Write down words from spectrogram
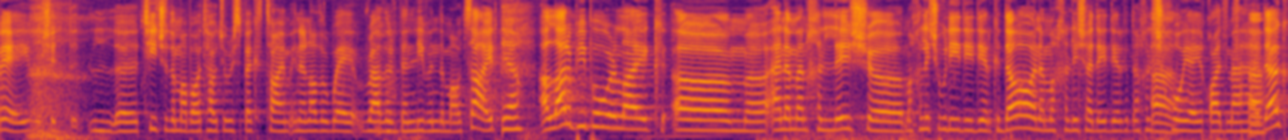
way we should uh, teach them about how to respect time in another way rather than leaving them outside Yeah. a lot of people were like um, uh, انا ما نخليش uh, ما نخليش وليدي يدير كذا انا ما نخليش هذا يدير كذا ما نخليش آه. خويا يقعد مع آه. هذاك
